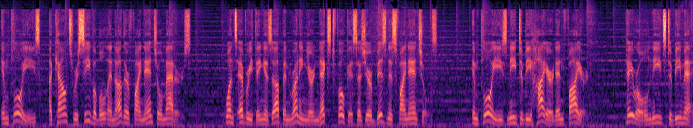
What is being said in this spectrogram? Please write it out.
Employees, accounts receivable and other financial matters. Once everything is up and running your next focus is your business financials. Employees need to be hired and fired. Payroll needs to be met.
